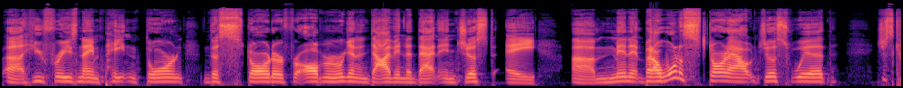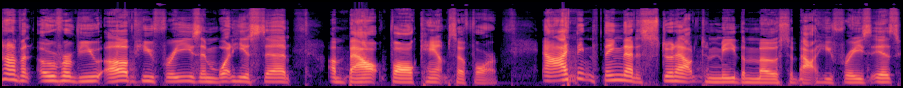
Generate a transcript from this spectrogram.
Uh, Hugh Freeze named Payton Thorne the starter for Auburn. We're going to dive into that in just a uh, minute, but I want to start out just with just kind of an overview of Hugh Freeze and what he has said about fall camp so far. I think the thing that has stood out to me the most about Hugh Freeze is,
